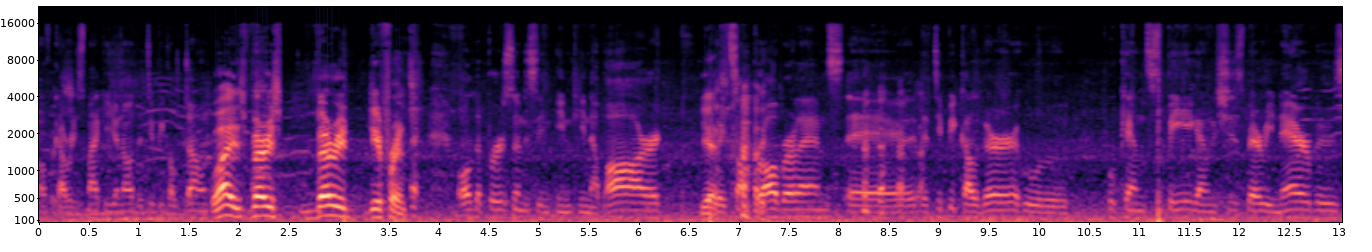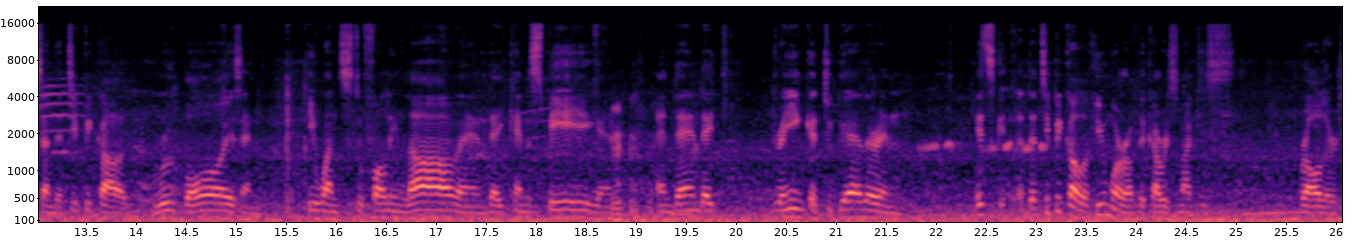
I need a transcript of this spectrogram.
of Charismaki, you know, the typical tone. Well, it's very, very different. All the person is in, in, in a bar Yes. with some problems. Uh, the typical girl who who can't speak and she's very nervous, and the typical rude boys, and he wants to fall in love, and they can speak, and and then they drink it together, and it's the typical humor of the Charismakis brothers.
